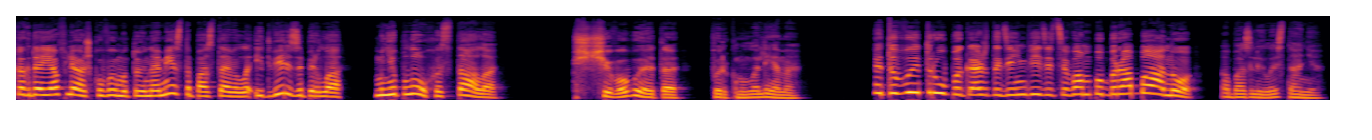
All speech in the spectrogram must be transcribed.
когда я фляжку вымытую на место поставила и дверь заперла, мне плохо стало». «С чего бы это?» — фыркнула Лена. «Это вы трупы каждый день видите, вам по барабану!» — обозлилась Таня.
